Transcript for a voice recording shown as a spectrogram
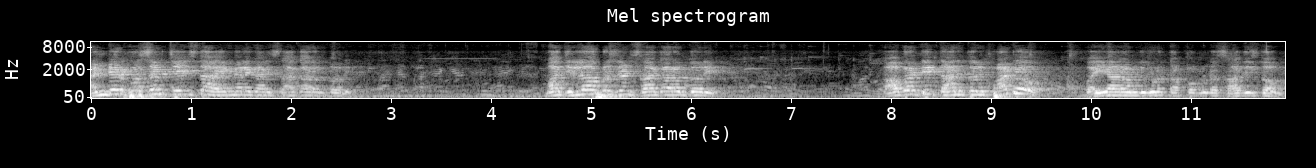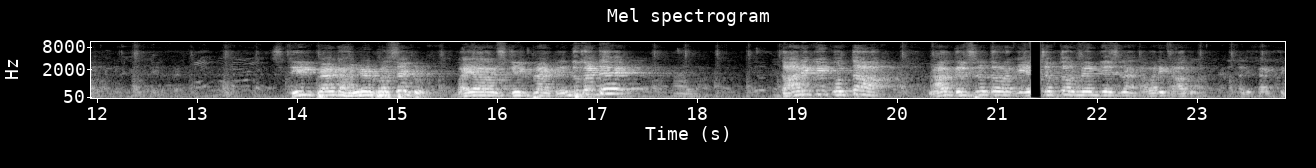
హండ్రెడ్ పర్సెంట్ చేయిస్తా ఎమ్మెల్యే గారి సహకారంతో మా జిల్లా ప్రెసిడెంట్ సహకారంతో కాబట్టి దానితో పాటు బయ్యారాంది కూడా తప్పకుండా సాధిస్తాం. Steel plant hundred percent Bayyaram steel plant. ఎందుకంటే దానికి కొంత నాకు తెలిసినంత వరకు ఏం చెప్తారు మేము చేసిన అవన్నీ కాదు. అది కరెక్ట్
